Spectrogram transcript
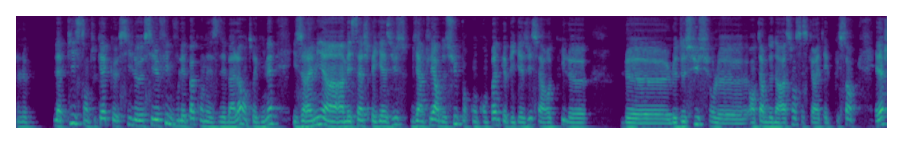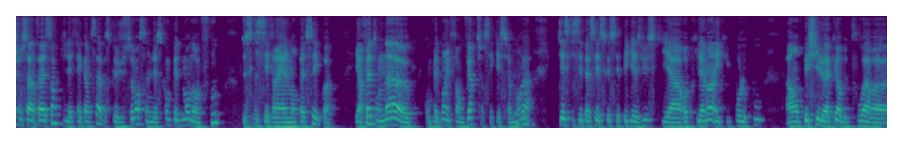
le- la piste, en tout cas, que si le, si le film voulait pas qu'on ait ce débat-là, entre guillemets, ils auraient mis un, un message Pegasus bien clair dessus pour qu'on comprenne que Pegasus a repris le, le, le dessus sur le, en termes de narration, c'est ce qui aurait été le plus simple. Et là, je trouve ça intéressant qu'il l'ait fait comme ça parce que justement, ça nous laisse complètement dans le flou de ce qui s'est réellement passé, quoi. Et en fait, on a euh, complètement une fin ouverte sur ces questionnements-là. Qu'est-ce qui s'est passé? Est-ce que c'est Pegasus qui a repris la main et qui, pour le coup, a empêché le hacker de pouvoir euh,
